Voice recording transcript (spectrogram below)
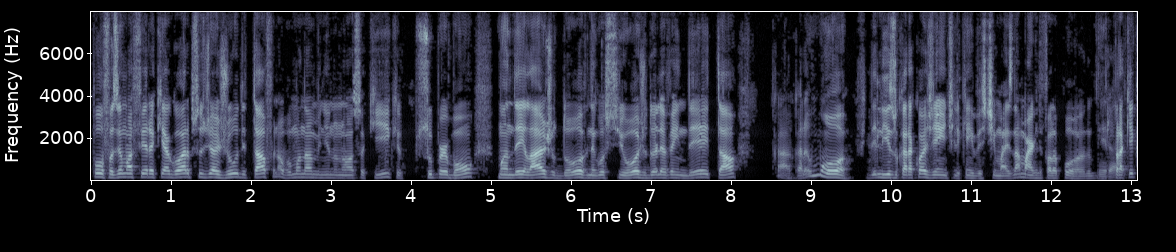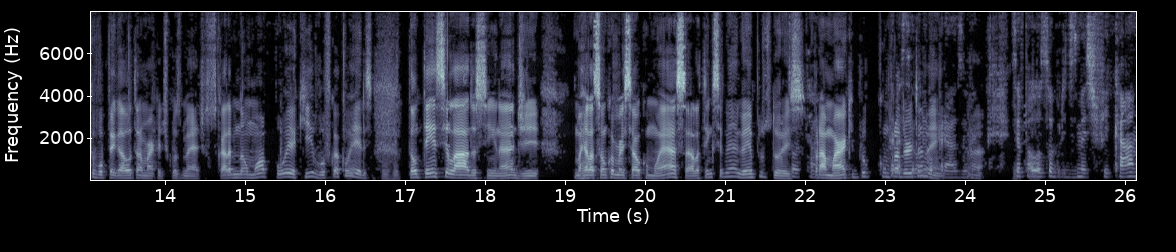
Pô, vou fazer uma feira aqui agora, preciso de ajuda e tal. Falei, não, vou mandar um menino nosso aqui, que é super bom. Mandei lá, ajudou, negociou, ajudou ele a vender e tal. Cara, o cara amou, fideliza o cara com a gente, ele quer investir mais na marca. Ele fala, pô, pra que, que eu vou pegar outra marca de cosméticos? Os caras me dão um apoio aqui, vou ficar com eles. Uhum. Então tem esse lado, assim, né, de uma relação comercial como essa, ela tem que ser ganha-ganha para os dois, para a marca e para o Pra comprador também. prazo, né? É. Você falou sobre desmistificar,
